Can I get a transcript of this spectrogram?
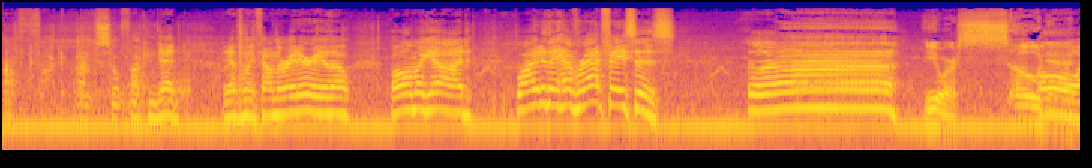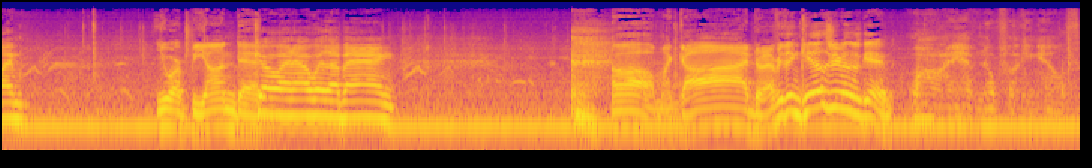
Oh fuck! I'm so fucking dead. I definitely found the right area though. Oh my god! Why do they have rat faces? Uh, You are so oh, dead. I'm you are beyond dead. going out with a bang. Oh my god. Everything kills you in this game. Oh, I have no fucking health.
